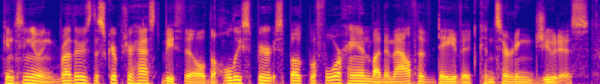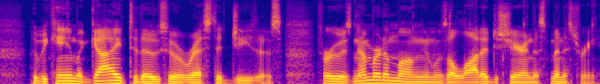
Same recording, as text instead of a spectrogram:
continuing, brothers, the scripture has to be filled. The Holy Spirit spoke beforehand by the mouth of David concerning Judas, who became a guide to those who arrested Jesus, for he was numbered among and was allotted to share in this ministry.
